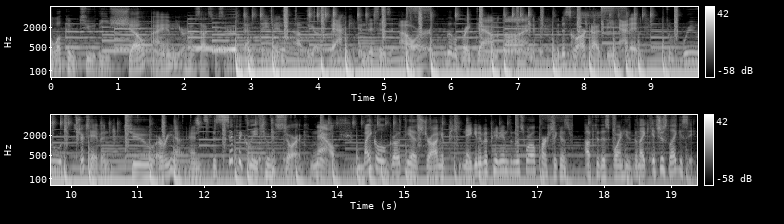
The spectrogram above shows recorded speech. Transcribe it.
welcome to the show. I am your host, Kessler of Ben Damon. Uh, we are back, and this is our little breakdown on the Mystical Archives being added through Strixhaven to Arena, and specifically to Historic. Now, Michael Grothy has strong op- negative opinions in this world, partially because up to this point he's been like, it's just legacy.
